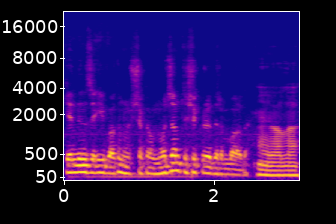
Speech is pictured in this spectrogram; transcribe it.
Kendinize iyi bakın. Hoşçakalın. Hocam teşekkür ederim bu arada. Eyvallah.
